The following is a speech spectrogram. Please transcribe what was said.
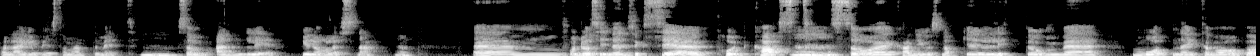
på lenge på instrumentet mitt, Mm. som endelig begynner å løsne. Ja. Ehm, og da siden det er en suksesspodkast, Mm. så eh, kan jeg jo snakke litt om eh, måten jeg tar vare på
